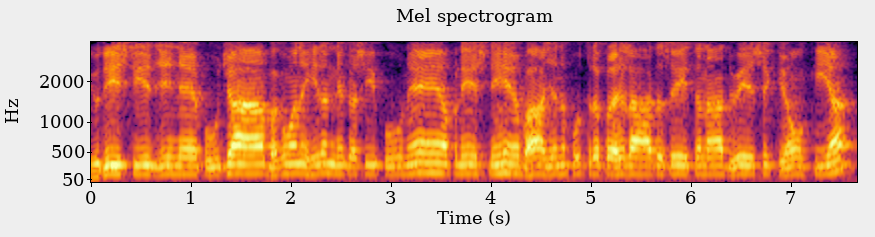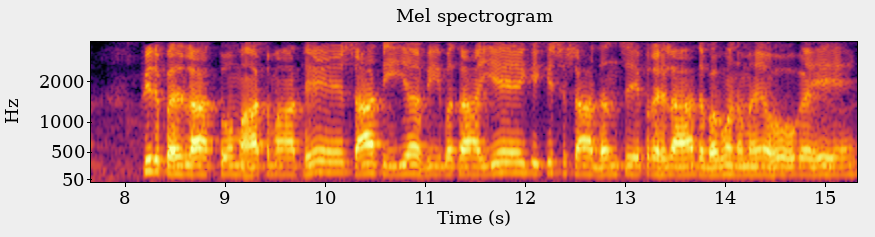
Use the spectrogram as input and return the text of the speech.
युधिष्ठिर जी ने पूछा, भगवान हिरण्यकशिपु ने अपने स्नेह भाजन पुत्र प्रहलाद से इतना द्वेष क्यों किया? फिर प्रहलाद तो महात्मा थे, साथ ही यह भी बताइए कि किस साधन से प्रहलाद भगवनमय हो गए।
